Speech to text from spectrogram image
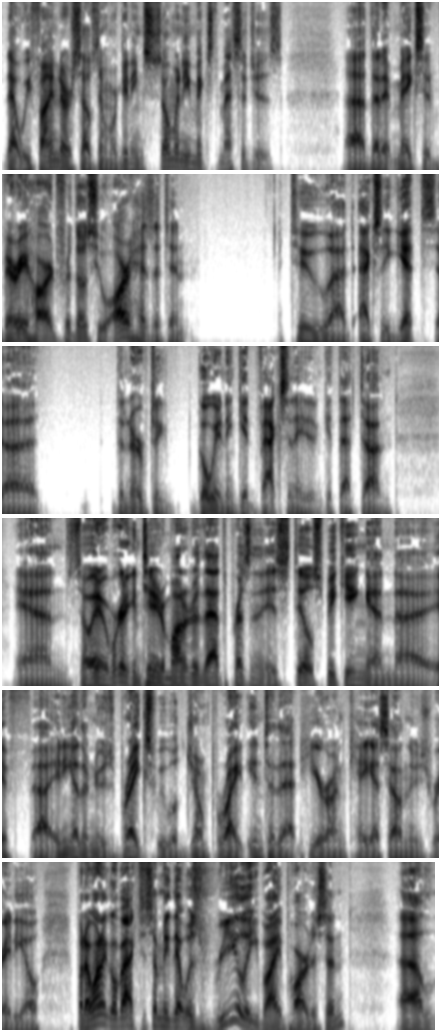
that we find ourselves in. We're getting so many mixed messages uh, that it makes it very hard for those who are hesitant to uh, actually get uh, the nerve to go in and get vaccinated and get that done. And so, anyway, we're going to continue to monitor that. The president is still speaking, and uh, if uh, any other news breaks, we will jump right into that here on KSL News Radio. But I want to go back to something that was really bipartisan. Uh,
